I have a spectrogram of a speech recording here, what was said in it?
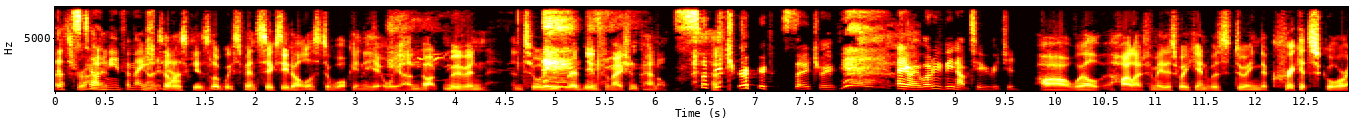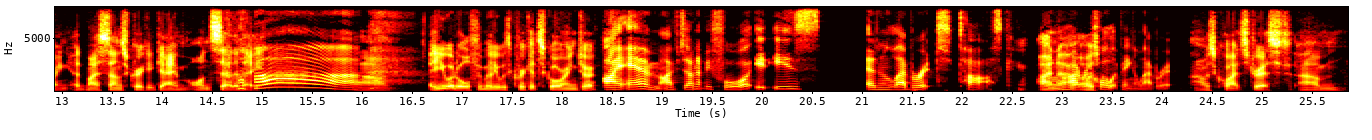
That's That's right. telling me information to tell about. those kids, look, we spent sixty dollars to walk in here. We are not moving until you've read the information panel. So true. So true. Anyway, what have you been up to, Richard? Oh well, highlight for me this weekend was doing the cricket scoring at my son's cricket game on Saturday. Ah, Um, are you at all familiar with cricket scoring, Joe? I am. I've done it before. It is an elaborate task. I know. I I was- recall it being elaborate. I was quite stressed. Um,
